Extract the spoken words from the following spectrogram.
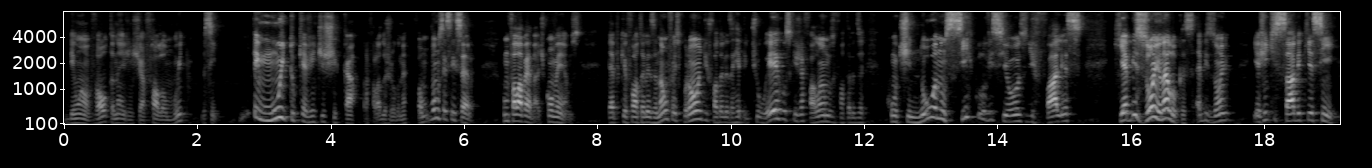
deu uma volta, né? A gente já falou muito. Assim, não tem muito que a gente esticar para falar do jogo, né? Vamos, vamos ser sinceros. Vamos falar a verdade, convenhamos. Até porque Fortaleza não fez por onde, Fortaleza repetiu erros que já falamos, Fortaleza continua num círculo vicioso de falhas que é bizonho, né, Lucas? É bizonho. E a gente sabe que, assim,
